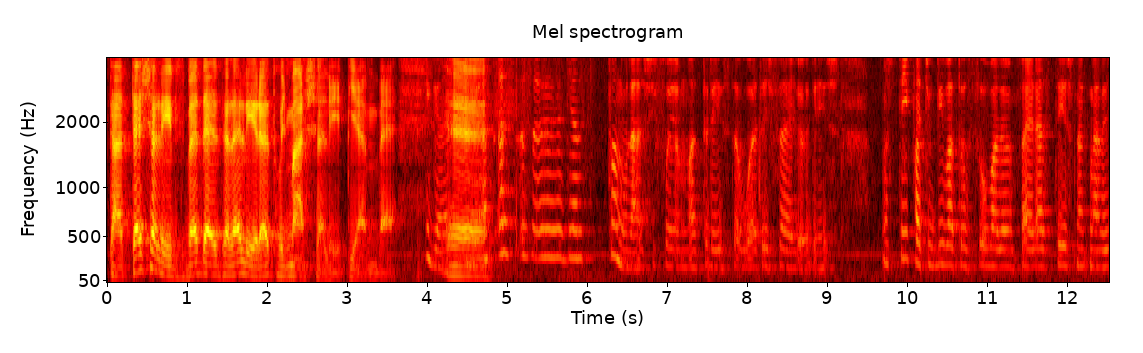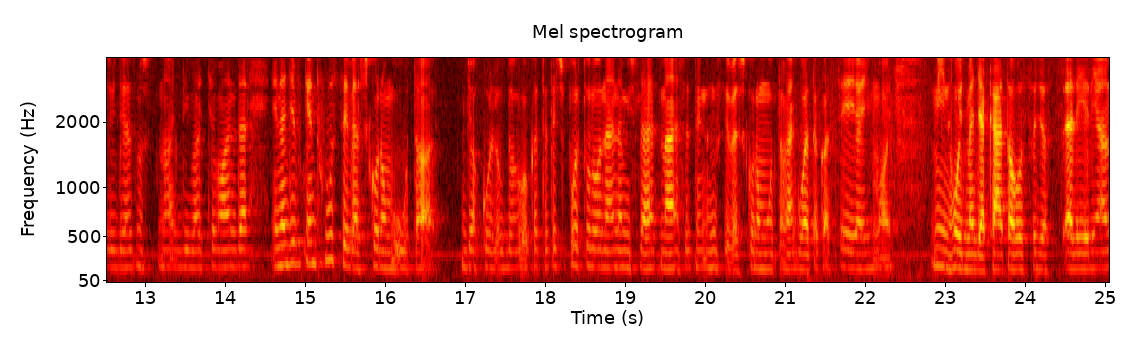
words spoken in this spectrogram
Tehát te se lépsz be, de ezzel eléred, hogy más se lépjen be. Igen, Eh, ez, ez, ez egy ilyen tanulási folyamat része volt, egy fejlődés. Most hívhatjuk divatos szóval önfejlesztésnek, mert hogy ugye ez most nagy divatja van, de én egyébként 20 éves korom óta gyakorlok dolgokat, tehát egy sportolónál nem is lehet más, tehát én 20 éves korom óta megvoltak a céljaim, hogy min, hogy megyek át ahhoz, hogy azt elérjem.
